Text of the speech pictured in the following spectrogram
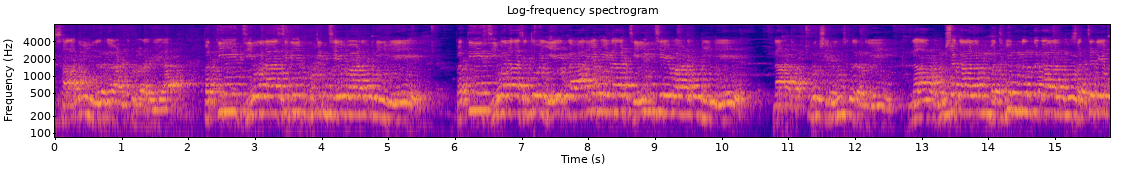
సాధువు విధంగా అంటున్నాడు అయ్యా ప్రతి జీవరాశిని పుట్టించేవాడు నీవే ప్రతి జీవరాశితో ఏ కార్యమైనా చేయించేవాడు నీవే. నా తప్పును క్షమించు నా వంశకాలం బతికున్నంత కాలం సత్యదేవుడు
